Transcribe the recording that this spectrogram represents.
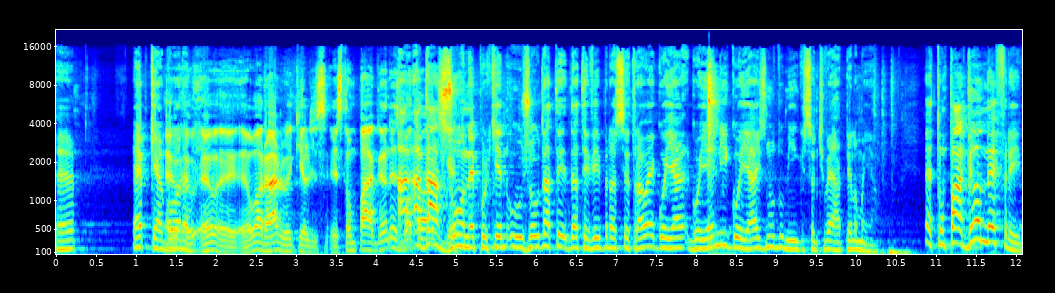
É. É porque agora. É, é, é, é o horário que eles estão pagando, eles a, a da zona, né? Porque o jogo da, da TV Brasil Central é Goiá, Goiânia e Goiás no domingo, se eu não tiver errado pela manhã. É, estão pagando, né, Frei?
